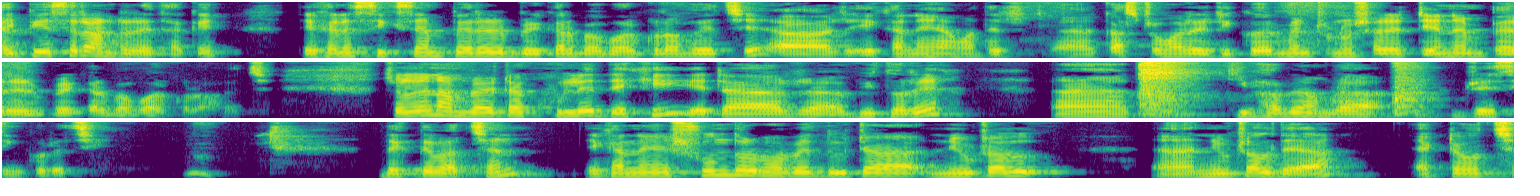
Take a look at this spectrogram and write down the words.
আইপিএস এর আন্ডারে থাকে এখানে সিক্স অ্যাম্পিয়ারের ব্রেকার ব্যবহার করা হয়েছে, আর এখানে আমাদের কাস্টমারের রিকোয়ারমেন্ট অনুসারে টেন অ্যাম্পিয়ারের ব্রেকার ব্যবহার করা হয়েছে। চলেন আমরা এটা খুলে দেখি, এটার ভিতরে কীভাবে আমরা ড্রেসিং করেছি। দেখতে পাচ্ছেন, এখানে সুন্দরভাবে দুইটা নিউট্রাল নিউট্রাল দেয়া। একটা হচ্ছে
